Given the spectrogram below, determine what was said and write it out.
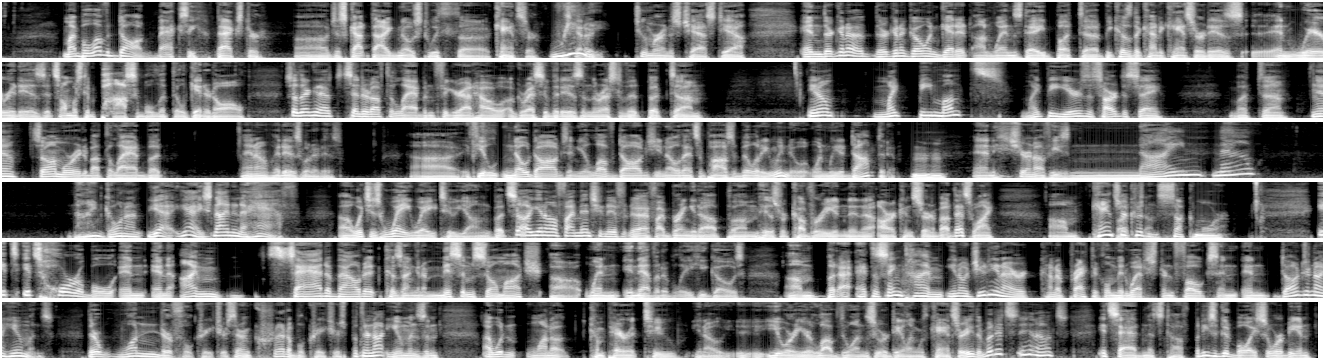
my beloved dog Baxi Baxter uh, just got diagnosed with uh, cancer. He's got a Really? tumor in his chest. Yeah, and they're gonna they're gonna go and get it on Wednesday, but uh, because of the kind of cancer it is and where it is, it's almost impossible that they'll get it all. So they're gonna send it off to the lab and figure out how aggressive it is and the rest of it. But um, you know, might be months, might be years. It's hard to say. But, uh, yeah, so I'm worried about the lad, but, you know, it is what it is. Uh, if you know dogs and you love dogs, you know that's a possibility. We knew it when we adopted him. Mm-hmm. And sure enough, he's nine now? Nine going on. Yeah, yeah, he's nine and a half. Uh, which is way, way too young. But so, you know, if I mention, if, if I bring it up, um, his recovery and, and our concern about, that's why. Um, Cancer but, couldn't um, suck more. It's it's horrible, and and I'm sad about it because I'm going to miss him so much uh, when inevitably he goes. Um, but I, at the same time, you know, Judy and I are kind of practical Midwestern folks, and and dogs are not humans. They're wonderful creatures. They're incredible creatures, but they're not humans, and I wouldn't want to compare it to you know you or your loved ones who are dealing with cancer either. But it's you know it's it's sad and it's tough. But he's a good boy, so we're being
